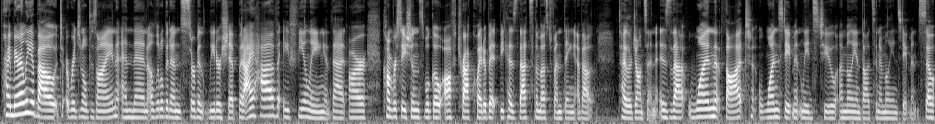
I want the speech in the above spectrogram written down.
primarily about original design and then a little bit on servant leadership, but I have a feeling that our conversations will go off track quite a bit because that's the most fun thing about Tyler Johnson is that one thought, one statement leads to a million thoughts and a million statements. So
